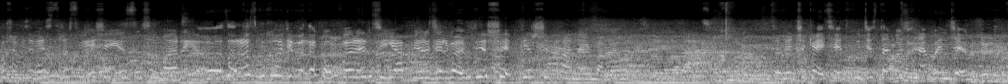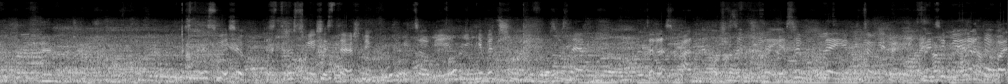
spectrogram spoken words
Boże, widzowie, stresuję się, Jezus Maria. Zaraz wychodzimy do konferencji, ja pierdziel, pierwszy, pierwszy panel mamy. Sobie czekajcie, 20 godzina będzie. Stresuję się, stresuję się strasznie, widzowie, nie, nie wytrzymam, po prostu zaraz, zaraz padnę, jestem leję, jestem leję, widzowie, będzie mnie ratować.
